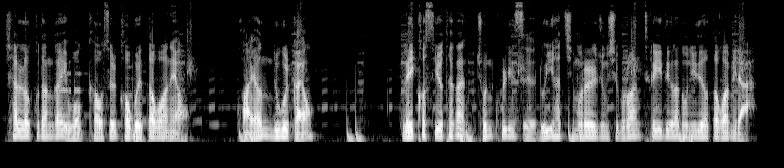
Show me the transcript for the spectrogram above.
샬럿 구단과의 워크아웃을 거부했다고 하네요. 과연 누굴까요? 레이커스 유타간 존 콜린스, 루이 하치무라를 중심으로 한 트레이드가 논의되었다고 합니다.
